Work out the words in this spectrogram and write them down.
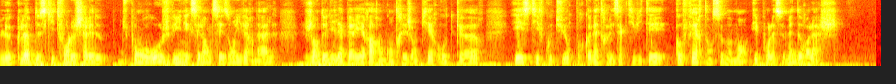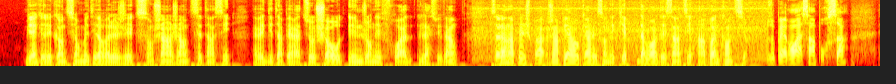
Le club de ski de fond Le Chalet du Pont-Rouge vit une excellente saison hivernale. Jean-Denis Laperrière a rencontré Jean-Pierre Hautecoeur et Steve Couture pour connaître les activités offertes en ce moment et pour la semaine de relâche. Bien que les conditions météorologiques sont changeantes ces temps-ci, avec des températures chaudes et une journée froide la suivante, cela n'empêche pas Jean-Pierre Hautecoeur et son équipe d'avoir des sentiers en bonnes conditions. Nous opérons à 100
